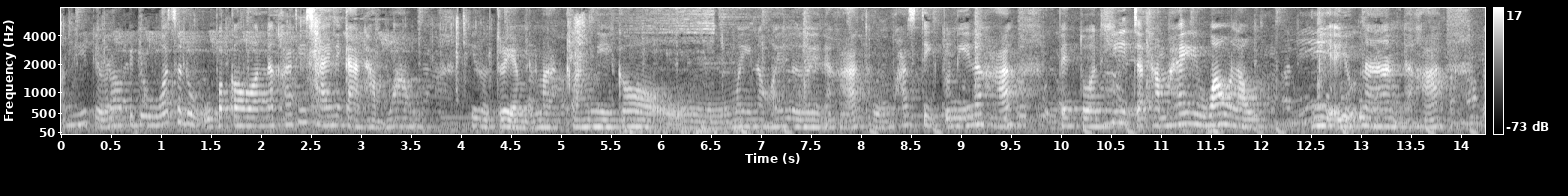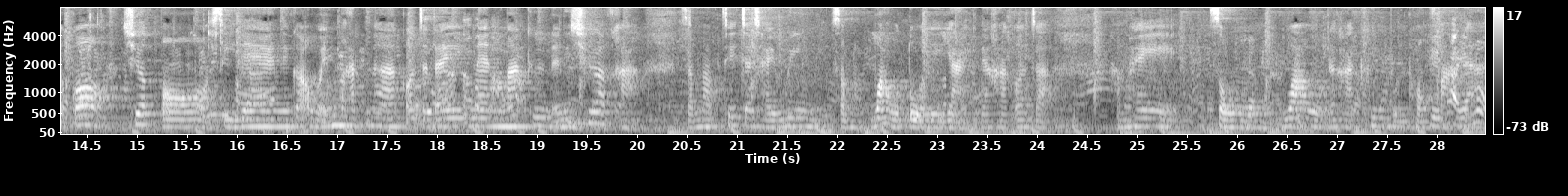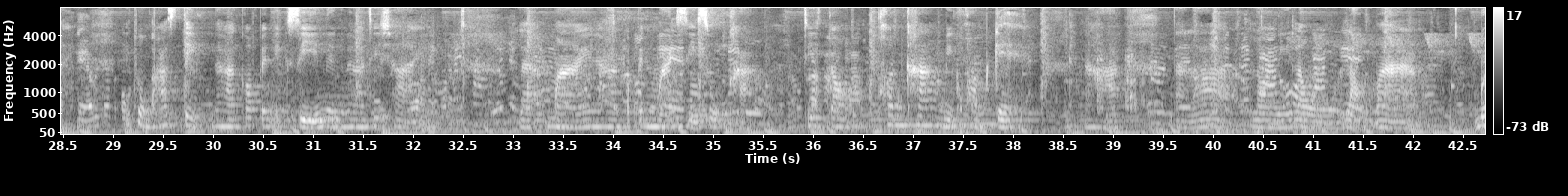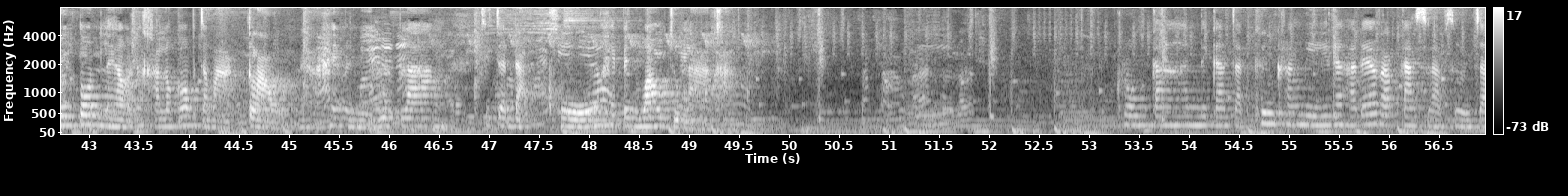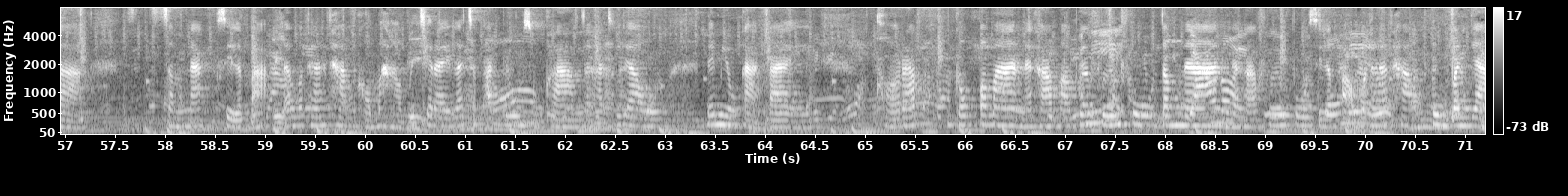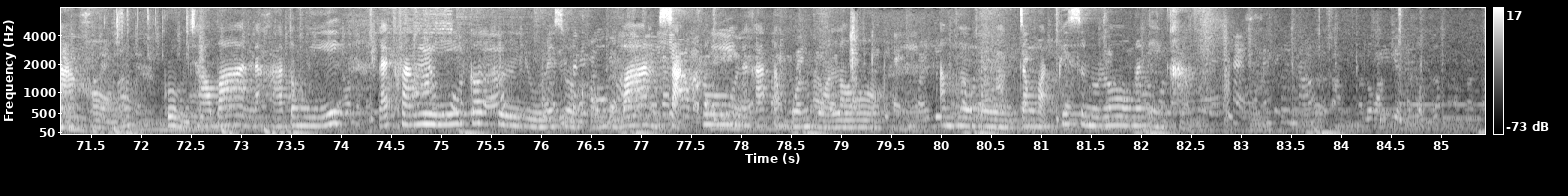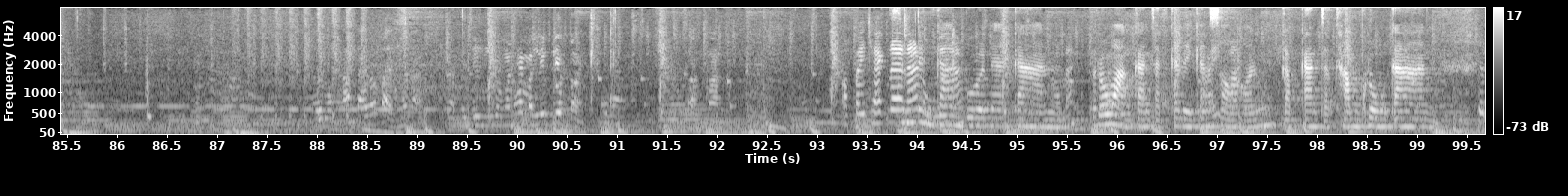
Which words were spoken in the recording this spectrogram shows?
อันนี้เดี๋ยวเราไปดูวัสดุอุปกรณ์นะคะที่ใช้ในการทำว่าวที่เราเตรียมกันมาครั้งนี้ก็โอ้ไม่น้อยเลยนะคะ ถุงพลาสติกตัวนี้นะคะ เป็นตัวที่จะทำให้ว่าวเรามีอายุนานนะคะ แล้วก็เชือกปอสีแดงนี่ก็เอาไว้มัดนะคะ ก็จะได้แน่นมากขึ้น อันนี้เชือกค่ะ สำหรับที่จะใช้วิ่งสำหรับว่าวตัวใหญ่ๆนะคะ ก็จะทำให้ทรงว่าวนะคะ ขึ้นบนท้องฟ้าได้ที่ถุงพลาสติกนะคะ ก็เป็นอีกสีหนึ่งนะคะที่ใช้และไม้นะคะก็เป็นไม้สีสุกค่ะ ที่ต้องค่อนข้างมีความแก่นะคะ แต่ว่าเรานี้เราเหลามาเบื้องต้นแล้วนะคะแล้วก็จะมาเกลานะคะให้มันมีรูปร่างที่จะดับโค้งให้เป็นว่าวจุฬาค่ะ ครงการในการจัดขึ้นครั้งนี้นะคะ ได้รับการสนับสนุนจากสำนักศิลปะและวัฒนธรรมของมหาวิทยาลัยราชภัฏพิบูลสงครามนะคะ ที่เราได้มีโอกาสไป ขอรับงบประมาณนะคะ มาเพื่อฟื้นฟูตำนานนะคะฟื้นฟูศิลปะวัฒนธรรมภูมิปัญญาของกลุ่มชาวบ้านนะคะ ตรงนี้และครั้งนี้ก็คืออยู่ในส่วนของหมู่บ้านสะโครนะคะตำบลหัวลออำเภอเมืองจังหวัดพิษณุโลกนั่นเองค่ะ เรียบๆหน่อยสั่งมาเอาไปแท็กได้ซึ่งนะเป็นการบูรณาการระหว่างการจัดการเรียนการสอนกับการจัดทำโครงการ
